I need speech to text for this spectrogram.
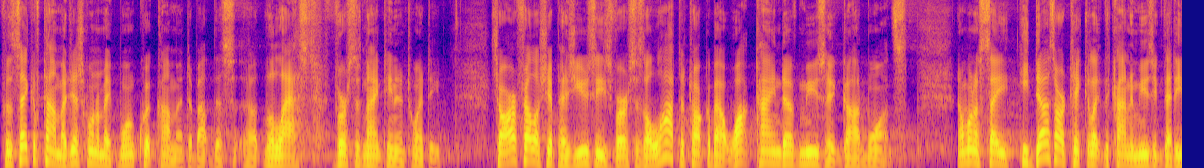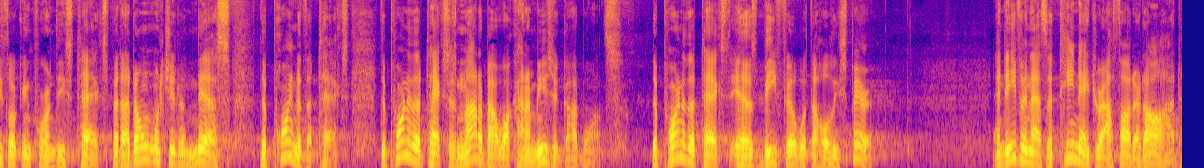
For the sake of time, I just want to make one quick comment about this, uh, the last verses 19 and 20. So, our fellowship has used these verses a lot to talk about what kind of music God wants. I want to say he does articulate the kind of music that he's looking for in these texts, but I don't want you to miss the point of the text. The point of the text is not about what kind of music God wants. The point of the text is be filled with the Holy Spirit. And even as a teenager, I thought it odd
